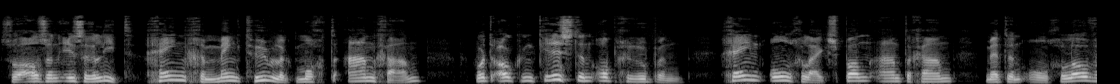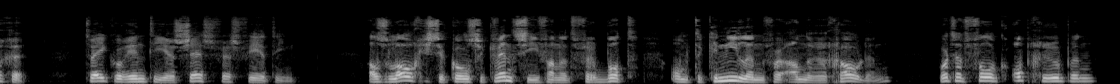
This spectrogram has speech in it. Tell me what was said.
Zoals een Israëliet geen gemengd huwelijk mocht aangaan, wordt ook een christen opgeroepen geen ongelijk span aan te gaan met een ongelovige. 2 Korintiërs 6 vers 14. Als logische consequentie van het verbod om te knielen voor andere goden, wordt het volk opgeroepen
